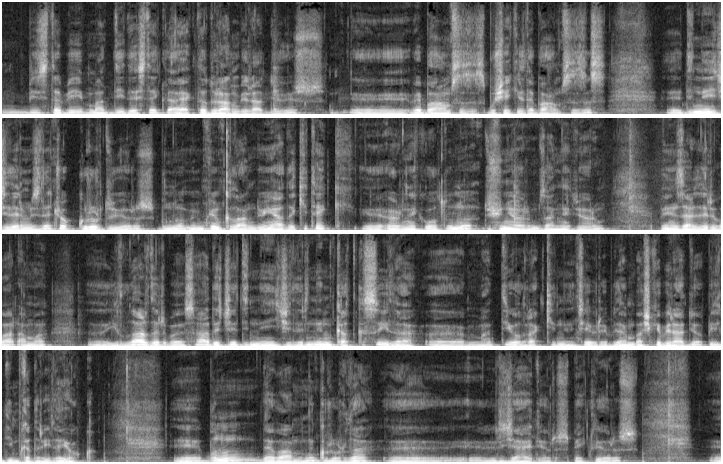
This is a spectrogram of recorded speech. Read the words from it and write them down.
biz tabii maddi destekle ayakta duran bir radyoyuz Ee, ve bağımsızız. Bu şekilde bağımsızız. Ee, dinleyicilerimizle çok gurur duyuyoruz. Bunu mümkün kılan dünyadaki tek e, örnek olduğunu düşünüyorum, zannediyorum. Benzerleri var ama e, yıllardır böyle sadece dinleyicilerinin katkısıyla e, maddi olarak kendini çevirebilen başka bir radyo bildiğim kadarıyla yok. E, bunun devamını gururla e, rica ediyoruz, bekliyoruz. E,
